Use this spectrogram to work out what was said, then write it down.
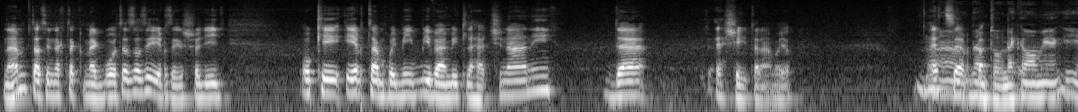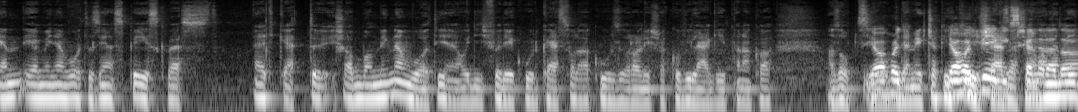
Nem? Tehát, hogy nektek meg volt ez az érzés, hogy így oké, okay, értem, hogy mi, mivel mit lehet csinálni, de esélytelen vagyok. Egyszer nem, nem tudom, nekem ami ilyen élményem volt az ilyen Space Quest 1-2, és abban még nem volt ilyen, hogy így fölé kurkászol a kurzorral, és akkor világítanak a, az opció, ja, hogy, de még csak így ja, hogy végig sem, hanem, a... így,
